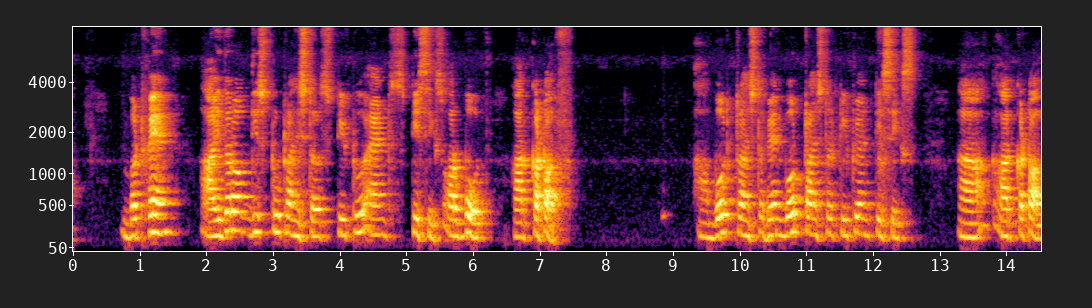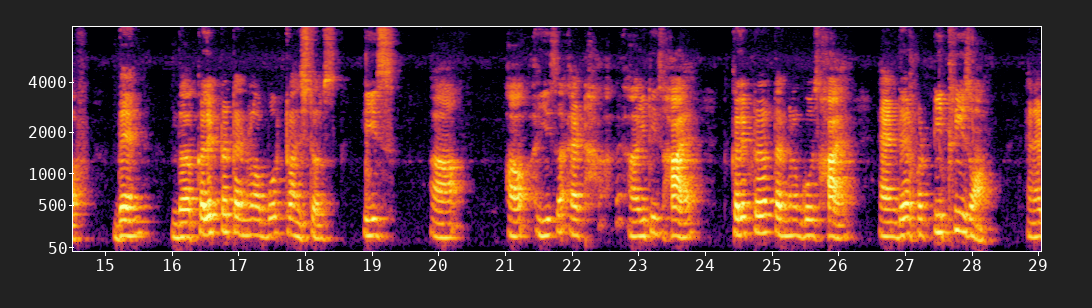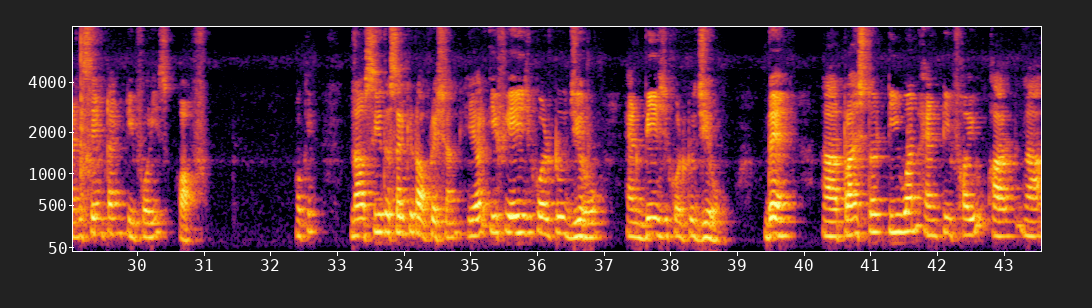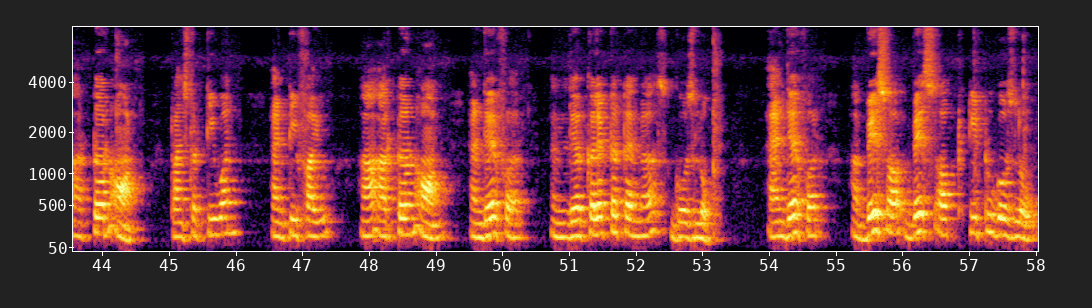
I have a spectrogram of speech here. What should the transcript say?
But when either of these two transistors T2 and T6 or both are cut off uh, both transistor when both transistor T26 uh, are cut off then the collector terminal of both transistors is uh, uh is at uh, it is high collector terminal goes high and therefore T3 is on and at the same time T4 is off. Okay. Now see the circuit operation. Here if A is equal to 0 and B is equal to 0 then uh, transistor T1 and T5 are, uh, turned on. Transistor T1 and T5 uh, are turned on and therefore and their collector terminals goes low and therefore uh, base of base of T2 goes low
